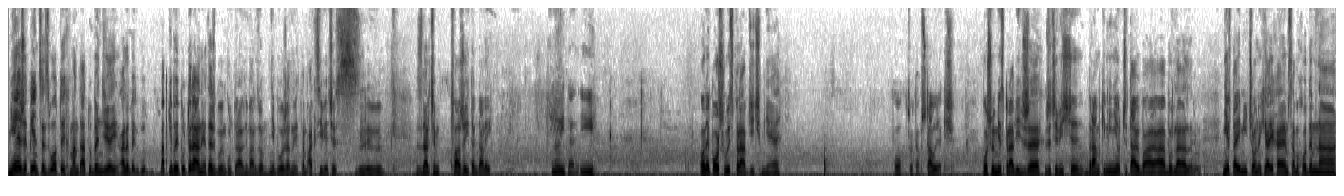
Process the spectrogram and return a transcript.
Nie, że 500 zł mandatu będzie, ale babki były kulturalne, ja też byłem kulturalny bardzo, nie było żadnej tam akcji, wiecie, z, zdarciem twarzy i tak dalej. No i ten, i one poszły sprawdzić mnie, o, co tam pszczały jakieś. Poszły mnie sprawdzić, że rzeczywiście bramki mi nie odczytały, bo, a, bo dla niewtajemniczonych ja jechałem samochodem na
